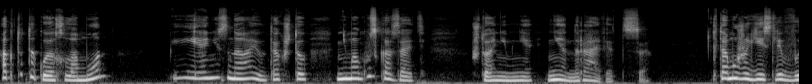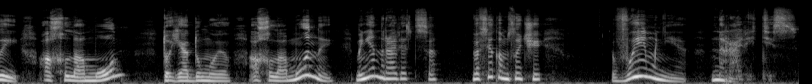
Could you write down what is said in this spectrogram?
а кто такой охламон? Я не знаю, так что не могу сказать, что они мне не нравятся. К тому же, если вы охламон, то я думаю, охламоны мне нравятся. Во всяком случае, вы мне нравитесь,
